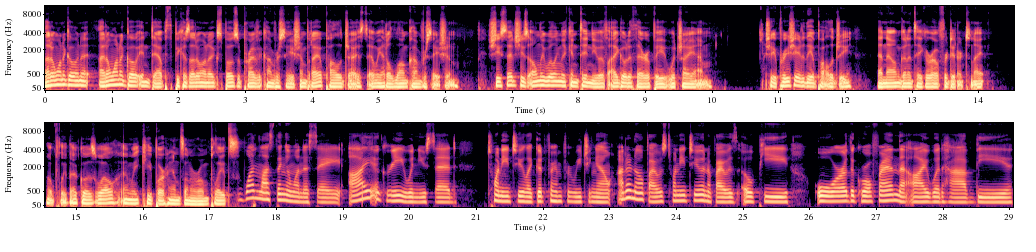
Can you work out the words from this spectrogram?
I don't want to go in it. I don't want to go in depth because I don't want to expose a private conversation, but I apologized and we had a long conversation. She said she's only willing to continue if I go to therapy, which I am. She appreciated the apology, and now I'm going to take her out for dinner tonight. Hopefully that goes well and we keep our hands on our own plates. One last thing I want to say I agree when you said 22, like good for him for reaching out. I don't know if I was 22 and if I was OP or the girlfriend that I would have the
